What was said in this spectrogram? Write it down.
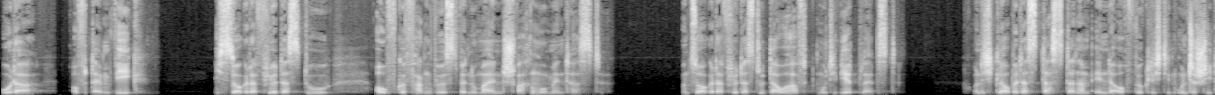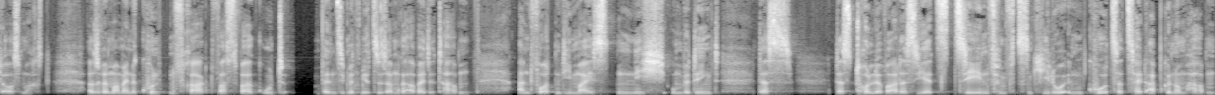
oder auf deinem Weg. Ich sorge dafür, dass du aufgefangen wirst, wenn du mal einen schwachen Moment hast. Und sorge dafür, dass du dauerhaft motiviert bleibst. Und ich glaube, dass das dann am Ende auch wirklich den Unterschied ausmacht. Also wenn man meine Kunden fragt, was war gut, wenn sie mit mir zusammengearbeitet haben, antworten die meisten nicht unbedingt, dass das Tolle war, dass sie jetzt 10, 15 Kilo in kurzer Zeit abgenommen haben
